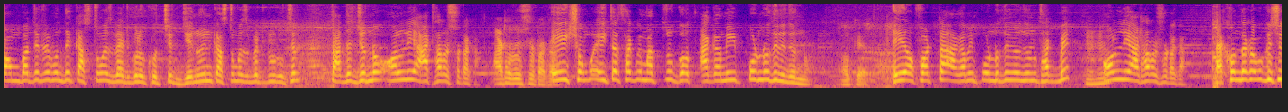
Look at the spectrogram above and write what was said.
কম বাজেটের মধ্যে কাস্টমাইজ ব্যাটগুলো খুঁজছেন জেনুইন কাস্টমাইজ ব্যাটগুলো খুঁজছেন তাদের জন্য অনলি আঠারোশো টাকা। 1800 টাকা। এই সময় এইটা থাকবে মাত্র গত আগামী পনেরো দিনের জন্য। ওকে এই অফারটা আগামী পনেরো দিনের জন্য থাকবে অনলি আঠারোশো টাকা। এখন দেখাবো কিছু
